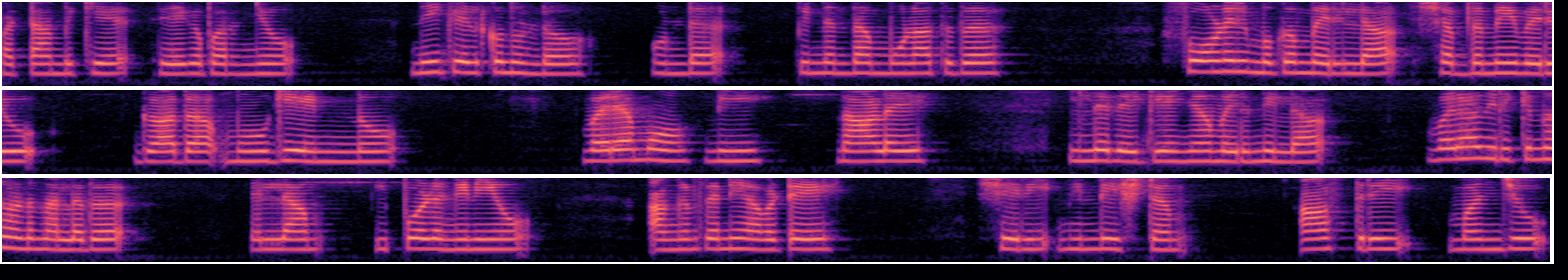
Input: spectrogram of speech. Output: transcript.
പട്ടാമ്പിക്ക് രേഖ പറഞ്ഞു. നീ കേൾക്കുന്നുണ്ടോ? ഉണ്ട്. പിന്നെന്താ മൂളാത്തത്? ഫോണിൽ മുഖം വരില്ല. ശബ്ദമേ വരൂ. ഗാഥ മൂകിയെ നിന്നു വരാമോ നീ? നാളെ. ഇല്ല രേഖയെ ഞാൻ വരുന്നില്ല. വരാതിരിക്കുന്നതാണ് നല്ലത്. എല്ലാം ഇപ്പോഴെങ്ങനെയോ? അങ്ങനെ തന്നെ ആവട്ടെ. ശരി നിന്റെ ഇഷ്ടം. ആ സ്ത്രീ മഞ്ജു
